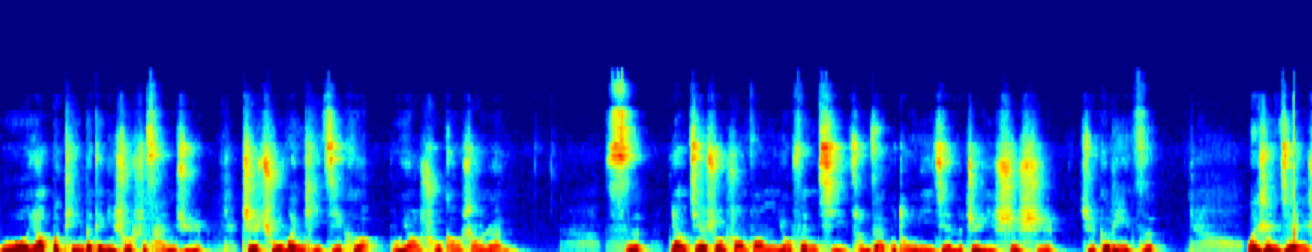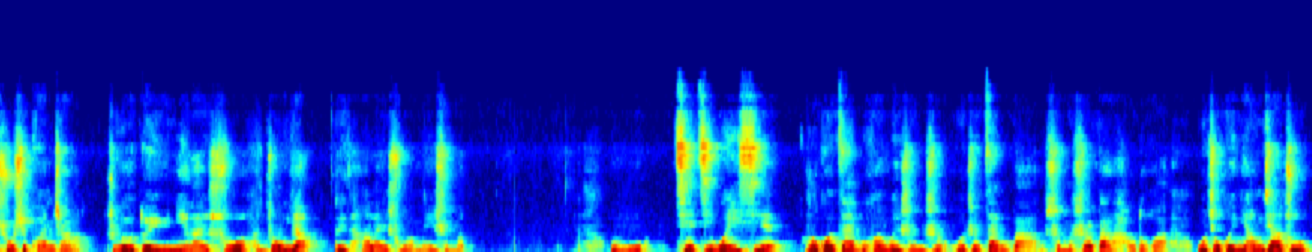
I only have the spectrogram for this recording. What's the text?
我要不停地给你收拾残局，指出问题即可，不要出口伤人。四要接受双方有分歧、存在不同意见的这一事实。举个例子，卫生间舒适宽敞，这对于你来说很重要，对他来说没什么。五切忌威胁，如果再不换卫生纸，或者再不把什么事儿办好的话，我就回娘家住。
